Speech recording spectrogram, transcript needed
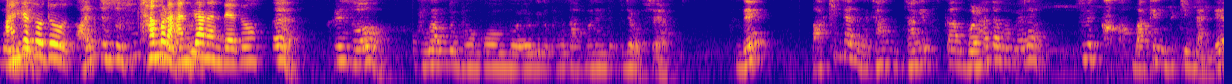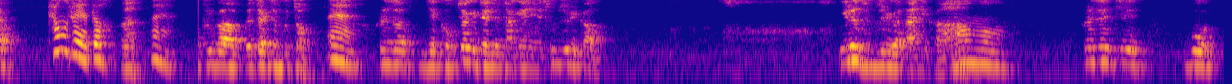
뭐 앉아서도 이런- 앉아서 숨소리가 잠을 안 그- 자는데도 네. 그래서 구강도 보고 뭐 여기도 보고 다 보는데 문제가 없어요. 근데 막힌다는 거. 자, 자기가 뭘 하다 보면은 숨이 컥컥 막히는 느낌이 난대요. 평소에도 네. 네. 불과 몇 달 전부터. 네. 그래서 이제 걱정이 되죠. 당연히 숨소리가 이런 숨소리가 나니까. 어머. 그래서 이제 뭐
